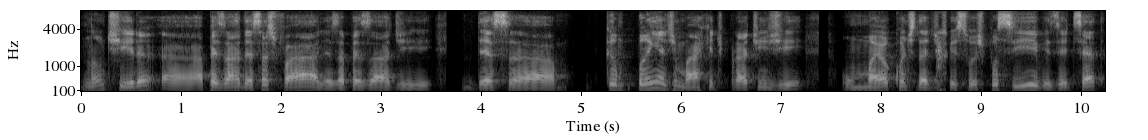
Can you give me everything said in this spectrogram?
não tira, ah, apesar dessas falhas, apesar de dessa campanha de marketing para atingir a maior quantidade de pessoas possíveis, etc.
